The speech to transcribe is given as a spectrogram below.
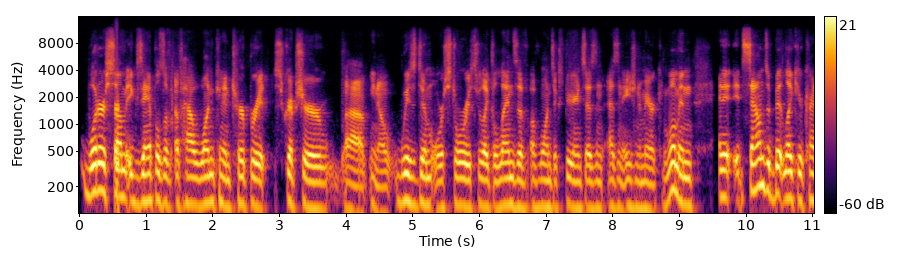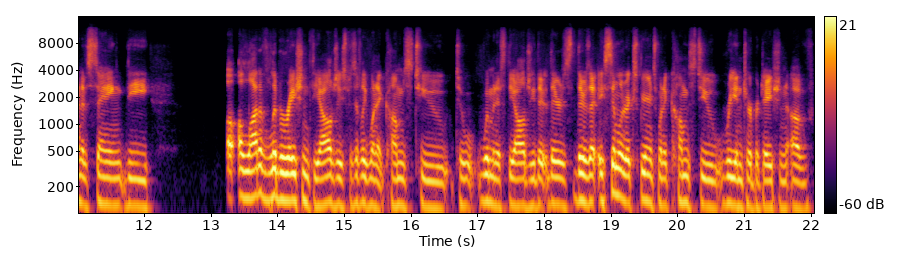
what are some examples of, of how one can interpret scripture uh, you know wisdom or stories through like the lens of, of one's experience as an as an asian american woman? And it, it sounds a bit like you're kind of saying the a, lot of liberation theology specifically when it comes to to womanist theology there, there's there's a, a similar experience when it comes to reinterpretation of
